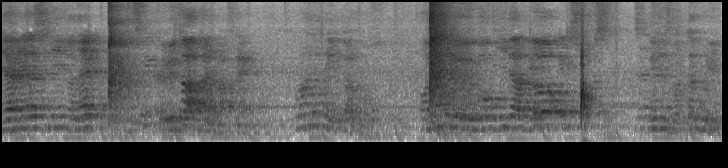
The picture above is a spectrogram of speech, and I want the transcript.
左足リードで振ると当たりません。これでいったらどう動きだと全然全く無理。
